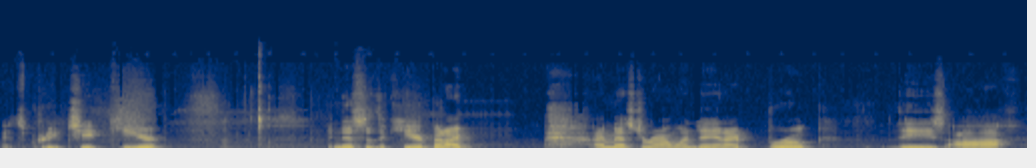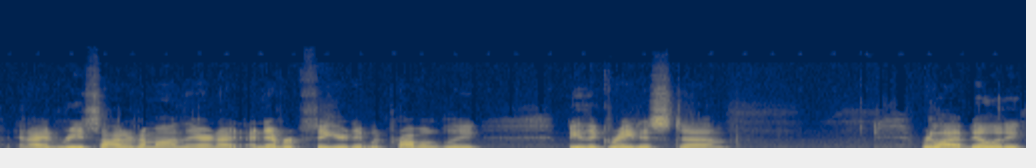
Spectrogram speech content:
it's pretty cheap keyer. And this is the keyer, but I I messed around one day and I broke these off and I had resoldered them on there and I, I never figured it would probably be the greatest um, reliability.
